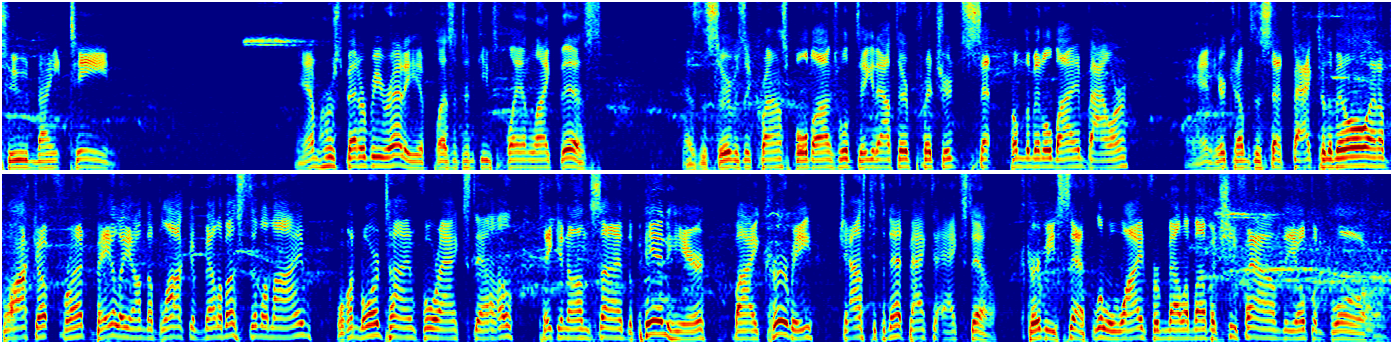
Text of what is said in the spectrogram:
to 19. Amherst better be ready if Pleasanton keeps playing like this. As the serve is across, Bulldogs will dig it out there. Pritchard set from the middle by Bauer. And here comes the set back to the middle and a block up front. Bailey on the block of Melima, still alive. One more time for Axtell. Taken onside the pin here by Kirby. Joust at the net, back to Axtell. Kirby Seth, a little wide for Melima, but she found the open floor.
